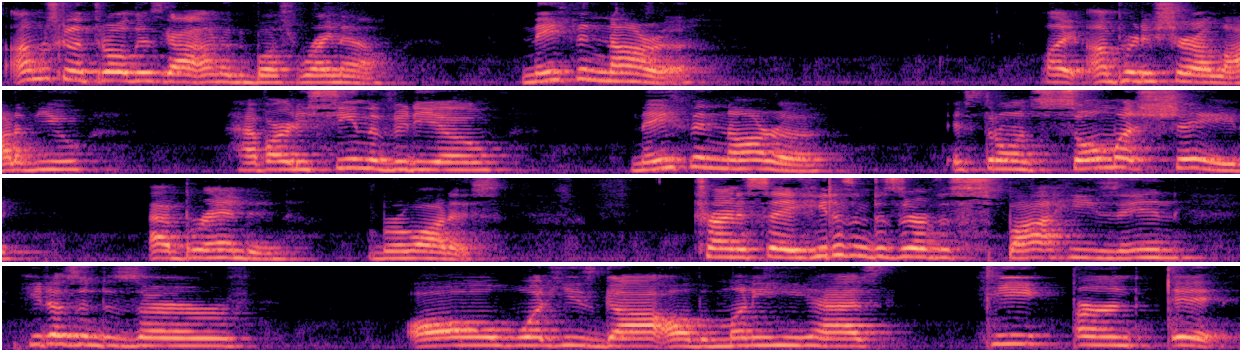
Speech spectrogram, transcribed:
I'm just gonna throw this guy under the bus right now. Nathan Narra. Like I'm pretty sure a lot of you have already seen the video. Nathan Narra is throwing so much shade at Brandon Brawadis. Trying to say he doesn't deserve the spot he's in. He doesn't deserve all what he's got, all the money he has. He earned it.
